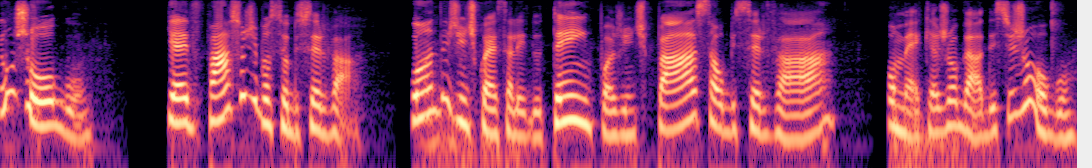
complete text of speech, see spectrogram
É um jogo que é fácil de você observar. Quando a gente conhece a lei do tempo, a gente passa a observar como é que é jogado esse jogo.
